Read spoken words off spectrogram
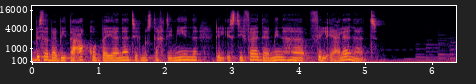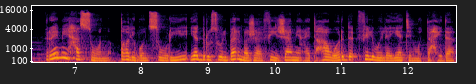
بسبب تعقب بيانات المستخدمين للاستفادة منها في الإعلانات. ريمي حسون طالب سوري يدرس البرمجة في جامعة هاورد في الولايات المتحدة.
